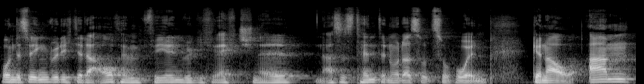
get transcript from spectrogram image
Und deswegen würde ich dir da auch empfehlen, wirklich recht schnell eine Assistentin oder so zu holen. Genau. Ähm,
